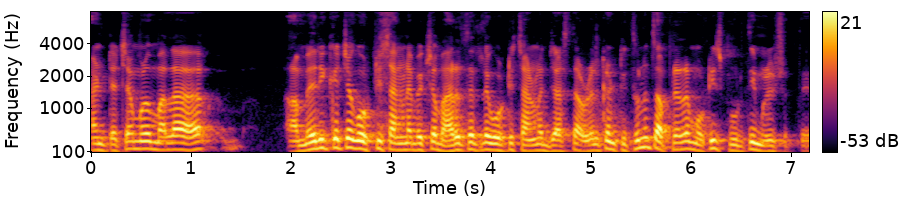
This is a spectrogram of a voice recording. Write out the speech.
आणि त्याच्यामुळं मला अमेरिकेच्या गोष्टी सांगण्यापेक्षा भारतातल्या गोष्टी सांगण्यात जास्त आवडेल कारण तिथूनच आपल्याला मोठी स्फूर्ती मिळू शकते.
